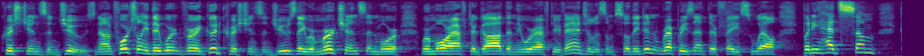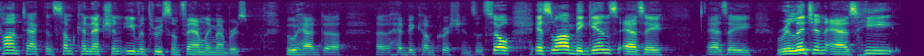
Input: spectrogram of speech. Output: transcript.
Christians and Jews. Now, unfortunately, they weren't very good Christians and Jews. They were merchants and more, were more after God than they were after evangelism, so they didn't represent their faith well. But he had some contact and some connection, even through some family members who had, uh, uh, had become Christians. And so Islam begins as a, as a religion as he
